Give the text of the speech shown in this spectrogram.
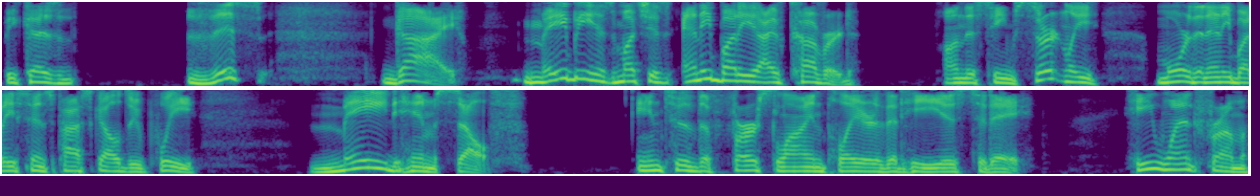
because this guy, maybe as much as anybody I've covered on this team, certainly more than anybody since Pascal Dupuis, made himself into the first line player that he is today. He went from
